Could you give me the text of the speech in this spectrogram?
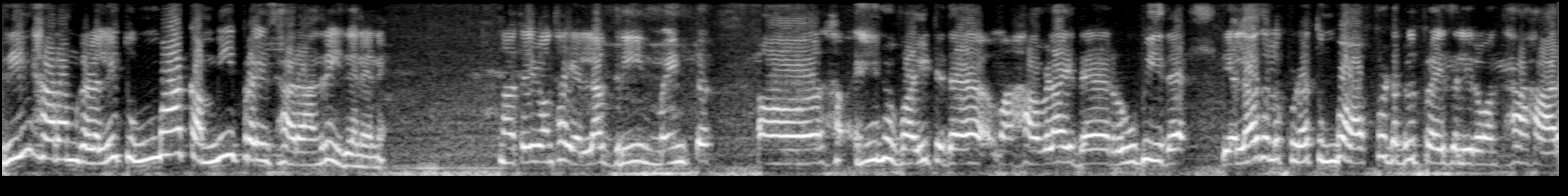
ಗ್ರೀನ್ ಹಾರಂಗಳಲ್ಲಿ ತುಂಬಾ ಕಮ್ಮಿ ಪ್ರೈಸ್ ಹಾರ ಅಂದ್ರೆ ಇದೇನೇನೆ. ಮತ್ತೆ ಇರುವಂತಹ ಎಲ್ಲ ಗ್ರೀನ್ ಮೆಂಟ್ ಏನು ವೈಟ್ ಇದೆ, ಹವಳ ಇದೆ ರೂಬಿ ಇದೆ, ಎಲ್ಲದರಲ್ಲೂ ಕೂಡ ತುಂಬಾ ಅಫೋರ್ಡಬಲ್ ಪ್ರೈಸ್ ಅಲ್ಲಿ ಇರುವಂತಹ ಹಾರ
